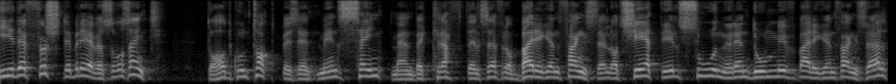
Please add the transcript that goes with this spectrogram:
I det første brevet som var sendt, da hadde kontaktbetjenten min sendt meg en bekreftelse fra Bergen fengsel at Kjetil soner en dom i Bergen fengsel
